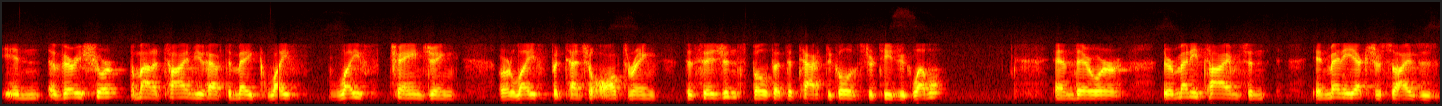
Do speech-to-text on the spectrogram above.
in a very short amount of time, you have to make life life changing or life potential altering decisions, both at the tactical and strategic level. And there were there are many times in in many exercises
